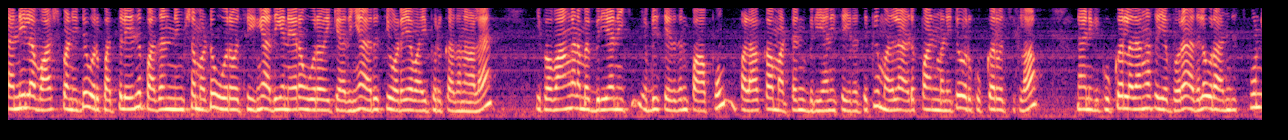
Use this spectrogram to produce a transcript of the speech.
தண்ணியில் வாஷ் பண்ணிவிட்டு ஒரு பத்துலேருந்து பதினஞ்சு நிமிஷம் மட்டும் ஊற வச்சுக்கிங்க. அதிக நேரம் ஊற வைக்காதீங்க. அரிசி உடைய வாய்ப்பு இருக்குது அதனால். இப்போ வாங்க நம்ம பிரியாணி எப்படி செய்கிறதுன்னு பார்ப்போம் பலாக்கா மட்டன் பிரியாணி செய்கிறதுக்கு முதல்ல அடுப்பு ஆன் பண்ணிவிட்டு ஒரு குக்கர் வச்சுக்கலாம். நான் இன்றைக்கி குக்கரில் தாங்க செய்ய போகிறேன் அதில் ஒரு அஞ்சு ஸ்பூன்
